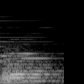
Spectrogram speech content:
Música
